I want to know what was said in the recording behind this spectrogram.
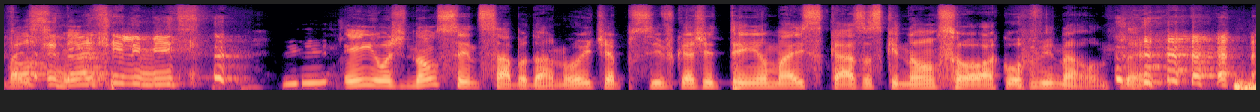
Mas Falsidade sem limites. Em hoje não sendo sábado à noite, é possível que a gente tenha mais casas que não só a Corvinal, né?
